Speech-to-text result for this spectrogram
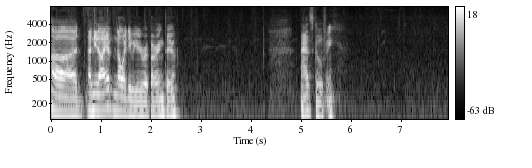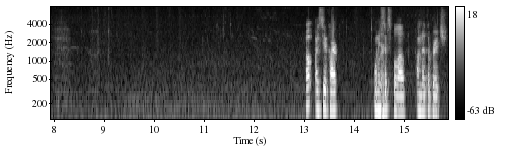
Uh, Anita, I have no idea what you're referring to. That's goofy. Oh, I see a cart. 26 below, under the bridge.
